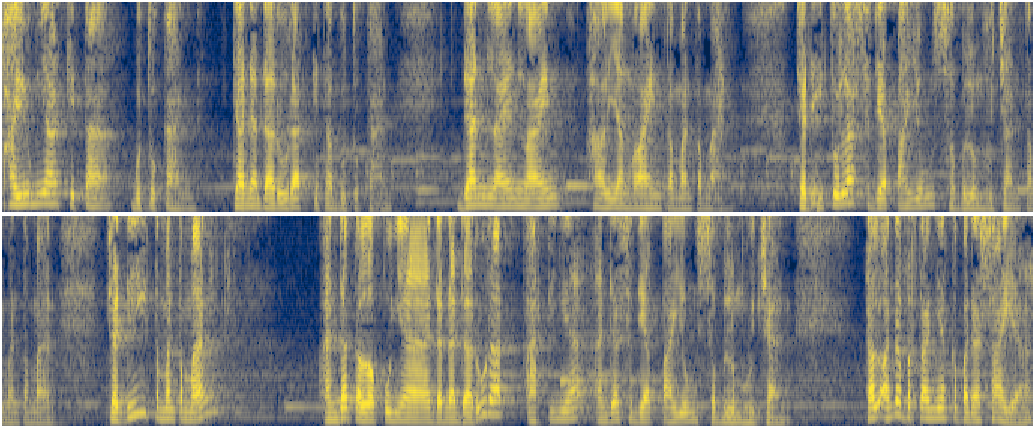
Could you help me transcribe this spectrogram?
payungnya kita butuhkan, dana darurat kita butuhkan, dan lain-lain hal yang lain teman-teman. Jadi itulah sedia payung sebelum hujan teman-teman. Jadi teman-teman, Anda kalau punya dana darurat artinya Anda sedia payung sebelum hujan. Kalau Anda bertanya kepada saya,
